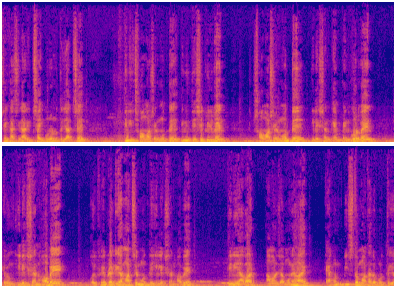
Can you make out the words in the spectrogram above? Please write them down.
শেখ হাসিনার ইচ্ছাই পূরণ হতে যাচ্ছে। তিনি ছ মাসের মধ্যে, তিনি দেশে ফিরবেন ছ মাসের মধ্যে ইলেকশন ক্যাম্পেইন করবেন এবং ইলেকশন হবে। ওই ফেব্রুয়ারি আর মার্চের মধ্যে ইলেকশন হবে। তিনি আবার, আমার যা মনে হয়, এখন বীজ তো মাথার ওপর থেকে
